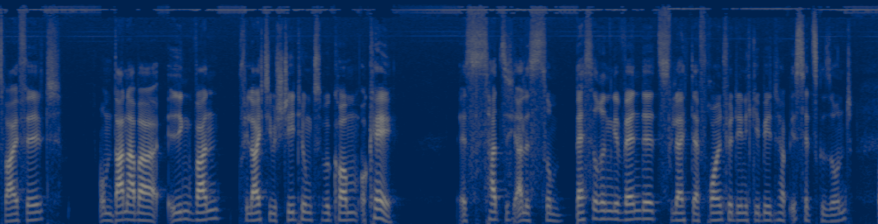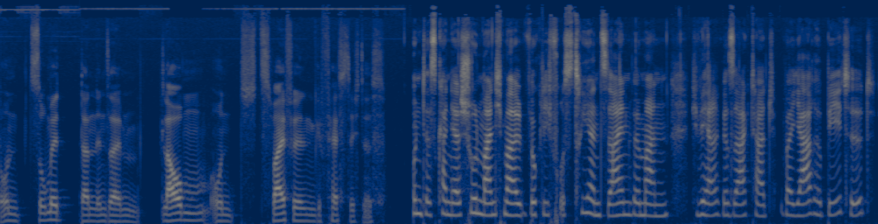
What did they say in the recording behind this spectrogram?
zweifelt, um dann aber irgendwann vielleicht die Bestätigung zu bekommen, okay, es hat sich alles zum Besseren gewendet, vielleicht der Freund, für den ich gebetet habe, ist jetzt gesund und somit dann in seinem Glauben und Zweifeln gefestigt ist. Und das kann ja schon manchmal wirklich frustrierend sein, wenn man, wie Vera gesagt hat, über Jahre betet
